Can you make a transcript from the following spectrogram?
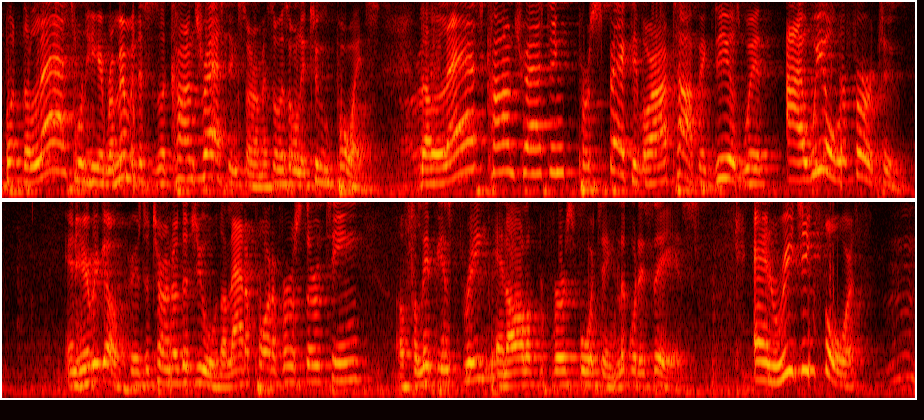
But the last one here, remember this is a contrasting sermon, so it's only two points. The last contrasting perspective or our topic deals with, I will refer to. And here we go. Here's the turn of the jewel. The latter part of verse 13 of Philippians 3 and all of verse 14. Look what it says. And reaching forth mm-hmm.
